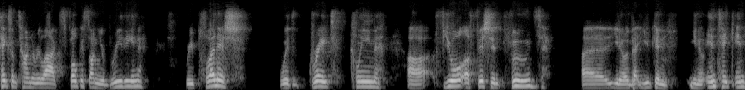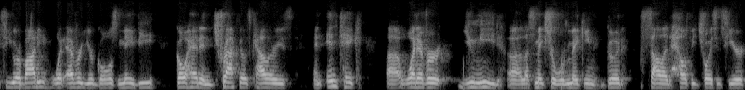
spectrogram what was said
take some time to relax, focus on your breathing, replenish with great, clean, uh, fuel efficient foods, uh, you know, that you can, you know, intake into your body, whatever your goals may be. Go ahead and track those calories and intake uh, whatever you need. Uh, let's make sure we're making good, solid, healthy choices here.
